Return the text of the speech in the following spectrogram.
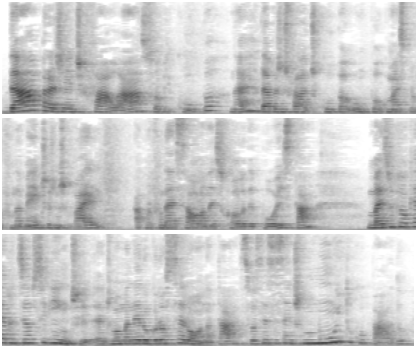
Dá pra gente falar sobre culpa, né? Dá pra gente falar de culpa um pouco mais profundamente. A gente vai aprofundar essa aula na escola depois, tá? Mas o que eu quero dizer é o seguinte, é de uma maneira grosseirona, tá? Se você se sente muito culpado,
